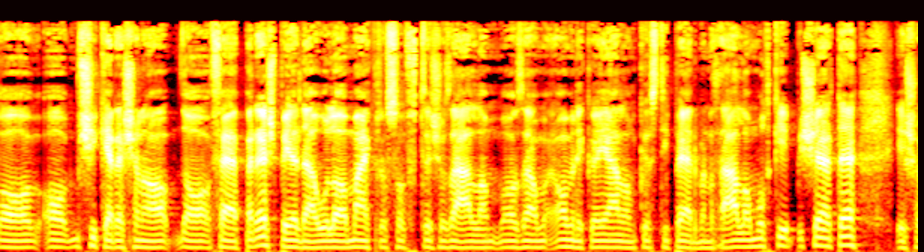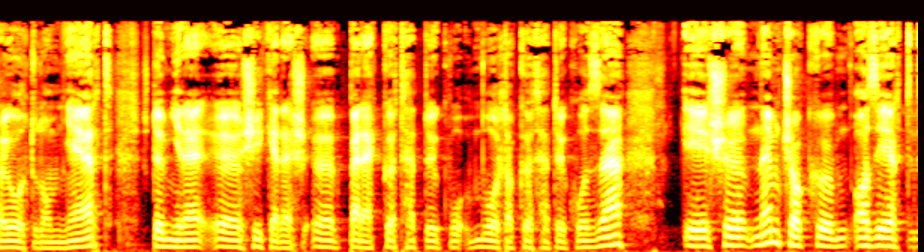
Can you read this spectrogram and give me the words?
a, a, sikeresen a, a felperes, például a Microsoft és az állam, az amerikai állam közti perben az államot képviselte, és ha jól tudom, nyert, és többnyire ö, sikeres ö, perek köthetők, voltak köthetők hozzá, és nem csak azért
